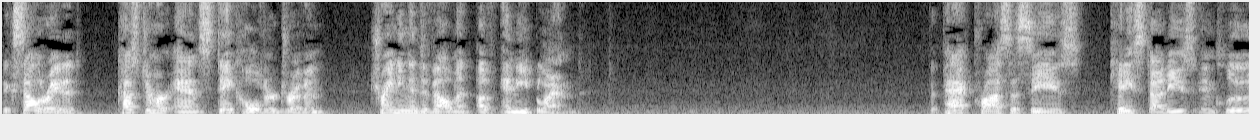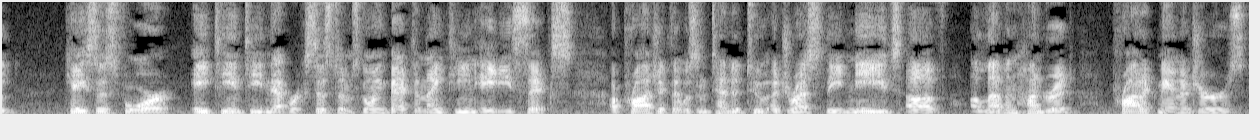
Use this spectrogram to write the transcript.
accelerated, customer and stakeholder driven, training and development of any blend. The PACT processes case studies include cases for AT&T network systems going back to 1986, a project that was intended to address the needs of 1100 product managers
